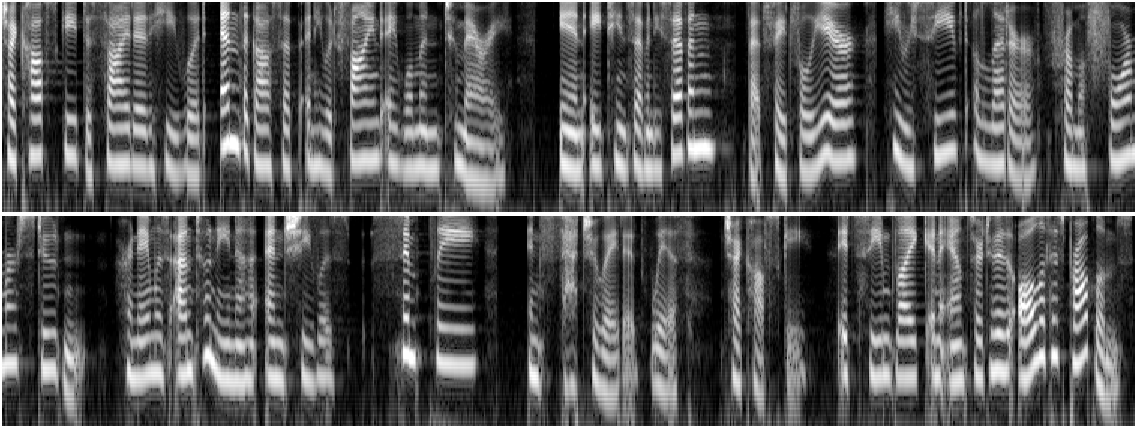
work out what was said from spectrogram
Tchaikovsky decided he would end the gossip and he would find a woman to marry. In 1877, that fateful year, he received a letter from a former student. Her name was Antonina, and she was simply infatuated with Tchaikovsky. It seemed like an answer to his, all of his problems.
